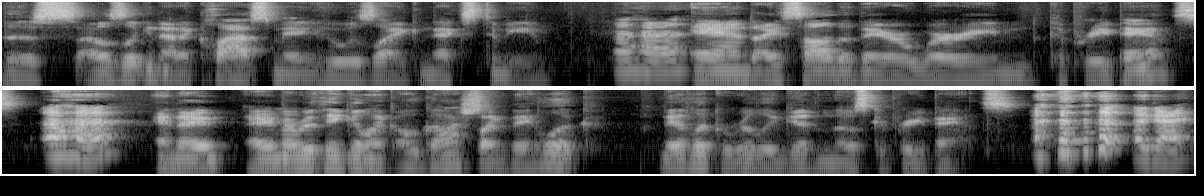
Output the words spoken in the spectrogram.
this. I was looking at a classmate who was like next to me, Uh huh. and I saw that they were wearing capri pants. Uh huh. And I, I remember thinking like, oh gosh, like they look they look really good in those capri pants. okay.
